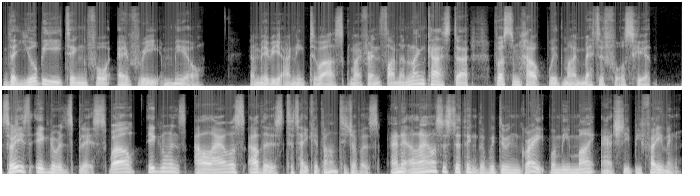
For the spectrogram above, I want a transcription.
that you'll be eating for every meal. And maybe I need to ask my friend Simon Lancaster for some help with my metaphors here. So is ignorance bliss? Well, ignorance allows others to take advantage of us, and it allows us to think that we're doing great when we might actually be failing.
